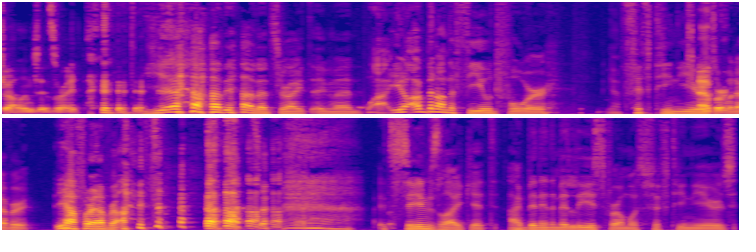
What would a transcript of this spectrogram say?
challenges, right? yeah, yeah, that's right. Amen. Wow, you know, I've been on the field for you know, 15 years Ever. or whatever. Yeah, forever. it seems like it. I've been in the Middle East for almost 15 years,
